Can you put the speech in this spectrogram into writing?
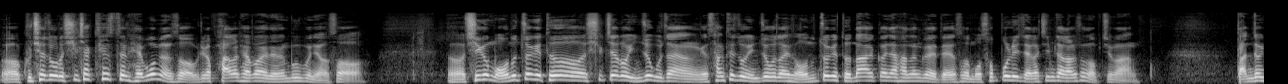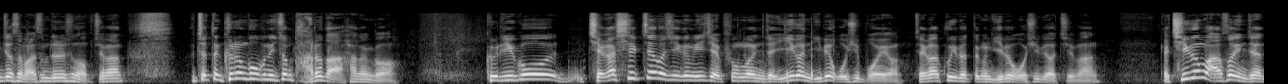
어, 구체적으로 실착 테스트를 해보면서 우리가 파악을 해봐야 되는 부분이어서 어, 지금 어느 쪽이 더 실제로 인조구장 상태적으로 인조구장에서 어느 쪽이 더 나을 거냐 하는 거에 대해서 뭐 섣불리 제가 짐작할 수는 없지만 단정지어서 말씀드릴 수는 없지만 어쨌든 그런 부분이 좀 다르다 하는 거. 그리고 제가 실제로 지금 이 제품은 이제 이건 255예요. 제가 구입했던 건 250이었지만 지금 와서 이제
